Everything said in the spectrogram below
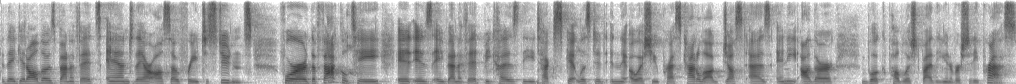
they get all those benefits and they are also free to students. For the faculty, it is a benefit because the texts get listed in the OSU Press catalog just as any other book published by the university press.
